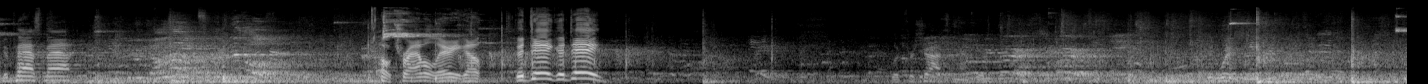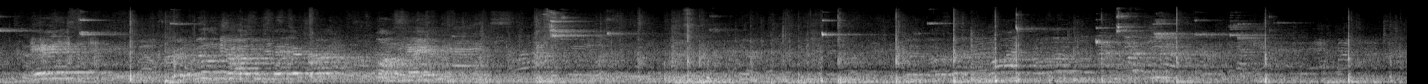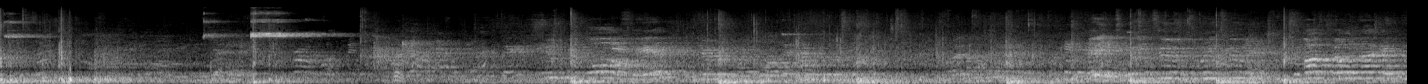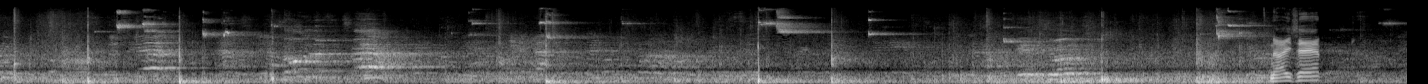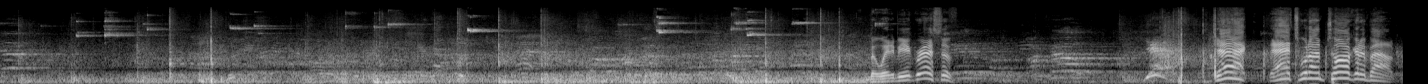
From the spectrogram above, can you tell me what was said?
Good pass, Matt. Oh, travel. There you go. Good dig, good dig. For shots, Matthew. Good win. Nice, Ant. But way to be aggressive. Yeah! Jack, that's what I'm talking about.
